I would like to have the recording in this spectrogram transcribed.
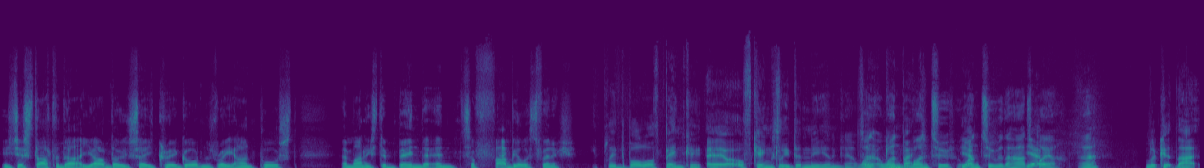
He's just started at a yard outside Craig Gordon's right hand post and managed to bend it in. It's a fabulous finish. He played the ball off Ben King, uh, off Kingsley, didn't he? And Yeah, one, came one, back- one, two, Yep. one, two with the Hearts Yep. player. Huh? Look at that.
